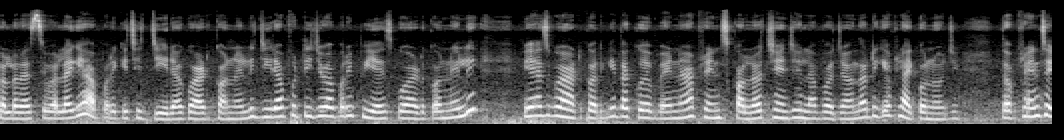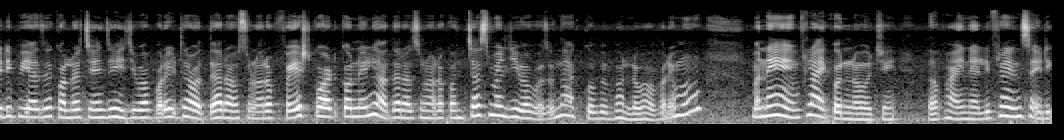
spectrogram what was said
କଲର୍ ଆସିବା ଲାଗି ଆପରେ କିଛି ଜିରାକୁ ଆଡ଼୍ କରିନେଲି ଜିରା ଫୁଟିଯିବା ପରେ ପିଆଜକୁ ଆଡ଼୍ କରିନେଲି पिज को आड करके फ्रेंड्स कलर चेंज होगा पर्यटन टी फ्राए कर तो फ्रेंड्स ये पिज कलर चेंज अदा रसुणर पेस्ट को आड कर नहीं अदा रसुण कंचा स्मेल जावा पर्यटन आपको भी भल भाव में मुझे मानने फ्राए कर तो फाइनाली फ्रेंड्स ये मुझे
